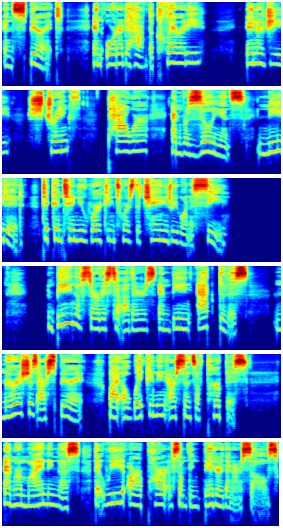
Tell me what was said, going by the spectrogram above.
and spirit in order to have the clarity, energy, strength, power, and resilience needed to continue working towards the change we want to see. Being of service to others and being activists nourishes our spirit by awakening our sense of purpose and reminding us that we are a part of something bigger than ourselves.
